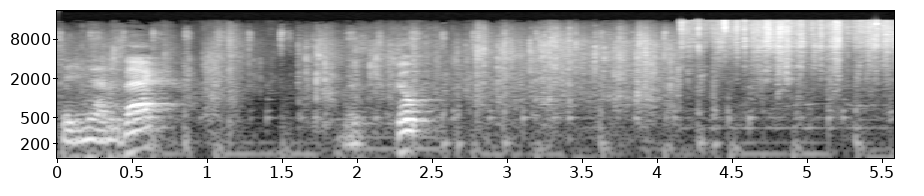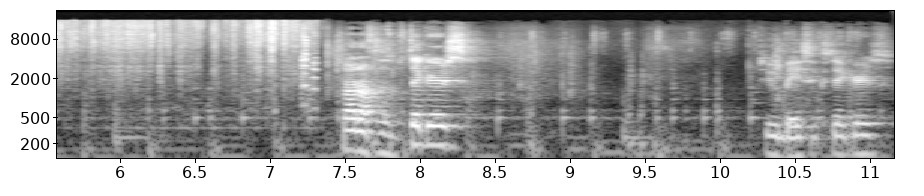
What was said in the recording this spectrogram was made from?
Taking it out of the bag. Let's go. Start off with some stickers. Two basic stickers.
